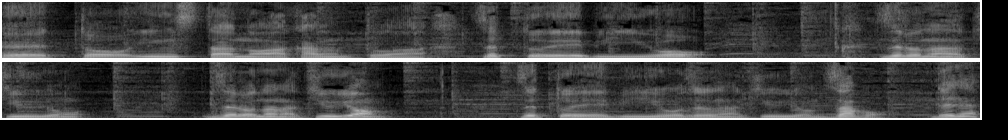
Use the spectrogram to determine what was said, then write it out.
えー、っと、インスタのアカウントは ZABO 0794 ZABO0794 ザボでね、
